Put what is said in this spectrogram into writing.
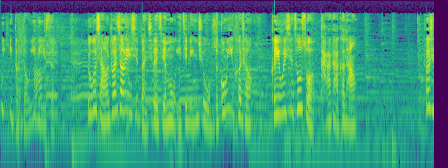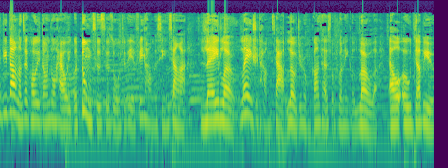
故意的、有意的意思。如果想要专项练习本期的节目以及领取我们的公益课程，可以微信搜索“卡卡课堂”。说起低调呢，在口语当中还有一个动词词组，我觉得也非常的形象啊。Lay low，lay 是躺下，low 就是我们刚才所说那个 low 了，L O W。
